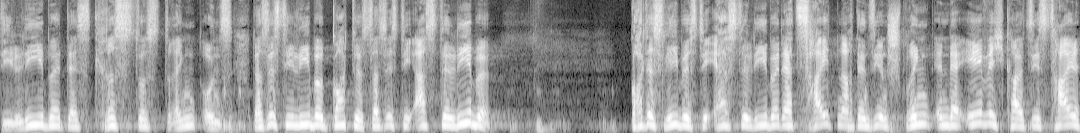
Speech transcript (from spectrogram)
Die Liebe des Christus drängt uns. Das ist die Liebe Gottes. Das ist die erste Liebe. Gottes Liebe ist die erste Liebe der Zeit nach, denn sie entspringt in der Ewigkeit. Sie ist Teil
